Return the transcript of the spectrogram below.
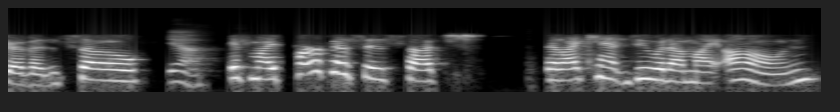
driven. So yeah. If my purpose is such that I can't do it on my own,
